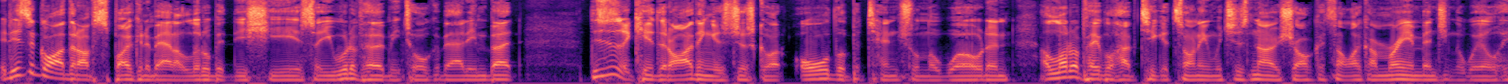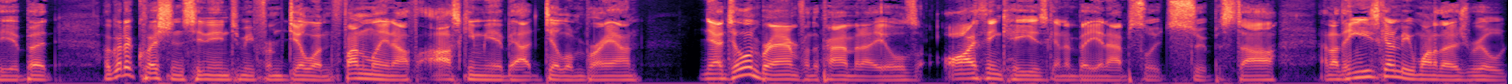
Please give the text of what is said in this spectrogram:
it is a guy that I've spoken about a little bit this year, so you would have heard me talk about him. But this is a kid that I think has just got all the potential in the world, and a lot of people have tickets on him, which is no shock. It's not like I'm reinventing the wheel here, but I've got a question sitting into me from Dylan, funnily enough, asking me about Dylan Brown. Now, Dylan Brown from the Parramatta Eels, I think he is going to be an absolute superstar, and I think he's going to be one of those real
